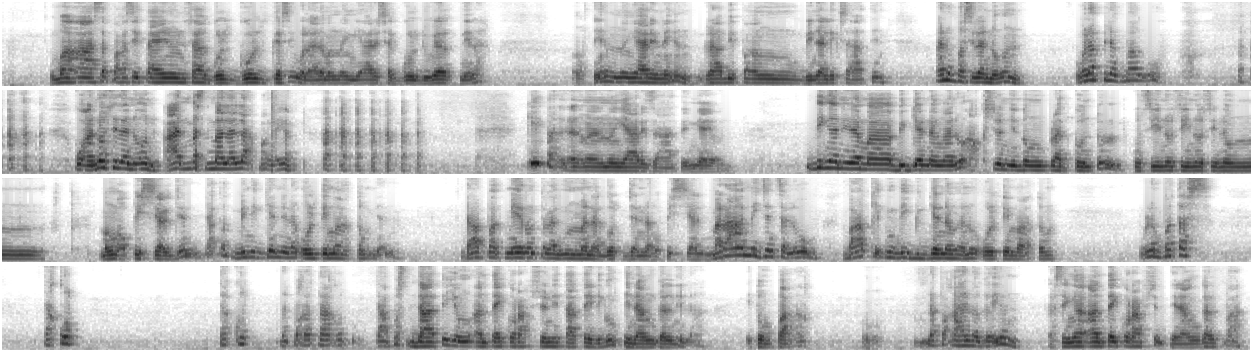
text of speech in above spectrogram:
Umaasa pa kasi tayo nun sa gold-gold kasi wala namang nangyari sa gold wealth nila. O, tingnan nangyari na yun. Grabe pa ang binalik sa atin. Ano ba sila noon? Walang pinagbago. Kung ano sila noon, ah, mas malala pa ngayon. Kita na naman ang nangyari sa atin ngayon. Hindi nga nila mabigyan ng ano, action yung flood control. Kung sino-sino silang mga opisyal dyan, dapat binigyan nilang ultimatum yan. Dapat meron talagang managot dyan na opisyal. Marami dyan sa loob. Bakit hindi bigyan ng ano, ultimatum? Walang batas. Takot. Takot. Napakatakot. Tapos dati yung anti-corruption ni Tatay Digong, tinanggal nila. Itong paak. Oh, Napakahalaga yun. Kasi nga anti-corruption, tinanggal pa.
